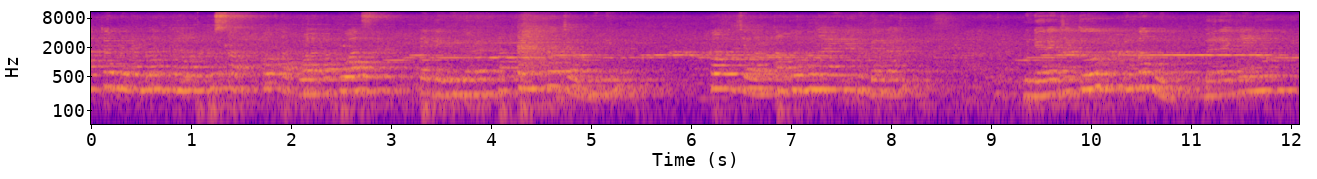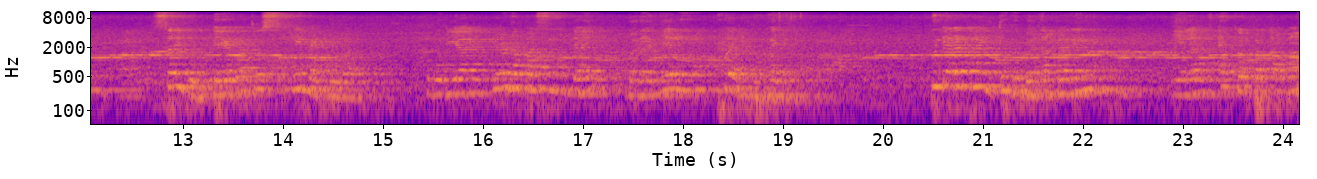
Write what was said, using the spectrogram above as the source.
akan menambah ke dalam pusat kota Kuala Kapuas, TG Bundaran Patung Raja Bumi, Kom Jalan Tanggung Mulai Bundaran, Bundaran Jitu dibangun Baranyelu 1352, kemudian direnovasi dan Baranyelu 2000 hanya. Bundaran Hai Tugu Batanggari ialah ekor pertama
